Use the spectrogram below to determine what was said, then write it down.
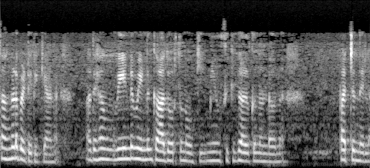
സങ്കടപ്പെട്ടിരിക്കുകയാണ്. അദ്ദേഹം വീണ്ടും വീണ്ടും കാതോർത്ത് നോക്കി. മ്യൂസിക് കേൾക്കുന്നുണ്ടോ എന്ന് പറ്റുന്നില്ല.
